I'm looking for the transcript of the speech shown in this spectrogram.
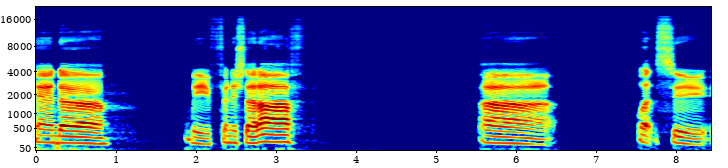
And uh, we finish that off. Uh, let's see.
